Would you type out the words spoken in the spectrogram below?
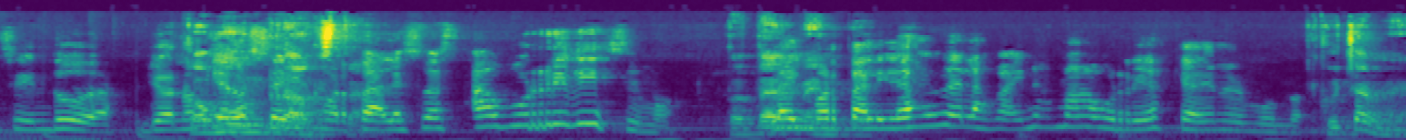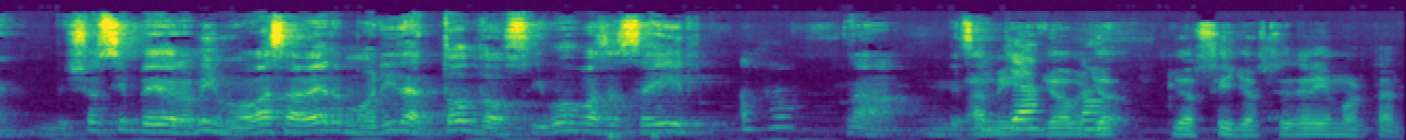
sin duda. Yo no Como quiero ser rockstar. inmortal, eso es aburridísimo. La inmortalidad es de las vainas más aburridas que hay en el mundo. Escúchame, yo siempre digo lo mismo, vas a ver morir a todos y vos vas a seguir. Ajá. No, A mí, ya, yo, no. yo, yo sí, yo sí sería inmortal.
